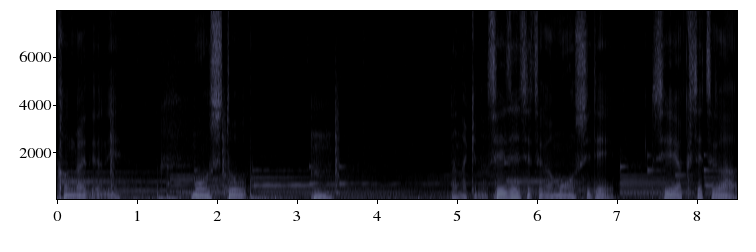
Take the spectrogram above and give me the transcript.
考えだよね。孟子とうんなんだっけな性善説が孟子で性悪説が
